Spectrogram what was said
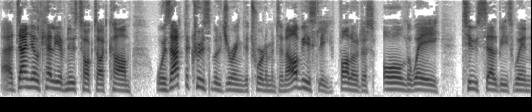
Uh, Daniel Kelly of Newstalk.com was at the Crucible during the tournament and obviously followed it all the way to Selby's win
